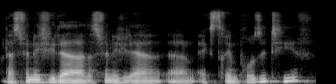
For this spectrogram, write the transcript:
Und das finde ich wieder, das finde ich wieder ähm, extrem positiv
